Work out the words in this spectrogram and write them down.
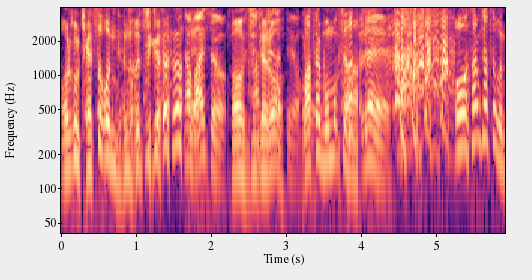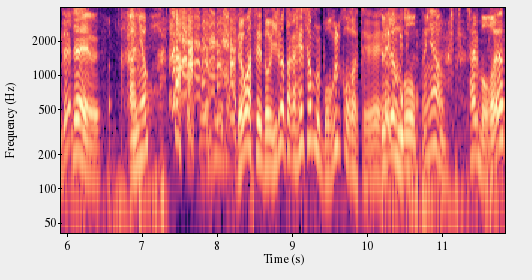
얼굴 개썩었는데 너 지금 야 맛있어요. 어 진짜로. 맛살 못 먹잖아 네. 어 삼켰어 근데? 네. 아니요. 내가 봤을 때 너 이러다가 해산물 먹을 것 같아 요즘 뭐 그냥 잘 먹어요?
